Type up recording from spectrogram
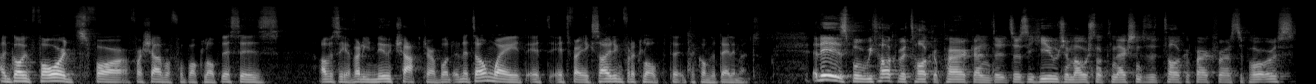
And going forwards for, for Shelbourne Football Club, this is obviously a very new chapter, but in its own way, it, it, it's very exciting for the club to, to come to Dalymount. It is, but we talk about Tolka Park, and there's a huge emotional connection to Tolka Park for our supporters.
